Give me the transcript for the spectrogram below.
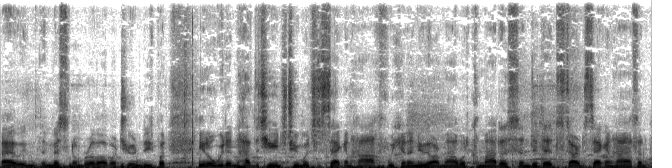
Uh, we missed a number of opportunities, but, you know, we didn't have to change too much the second half. We kind of knew Armagh would come at us, and they did start the second half. And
